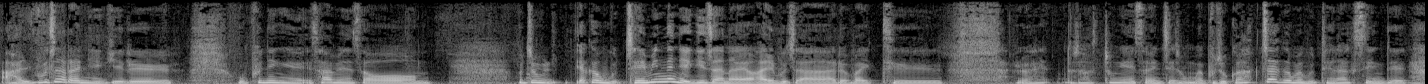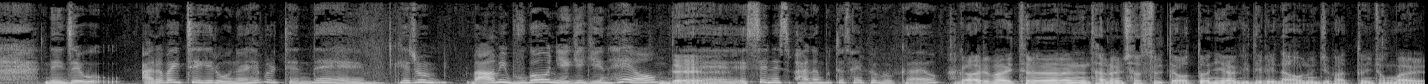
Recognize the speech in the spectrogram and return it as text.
알부자란 얘기를 오프닝에서 하면서 좀 약간 재밌는 얘기잖아요. 알부자 아르바이트를 해- 통해서 이제 정말 부족한 학자금을 보탠 학생들. 근데 이제 아르바이트 얘기를 오늘 해볼 텐데 그게 좀 마음이 무거운 얘기긴 해요. 네. SNS 반응부터 살펴볼까요? 그러니까 아르바이트라는 단어를 쳤을 때 어떤 이야기들이 나오는지 봤더니 정말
